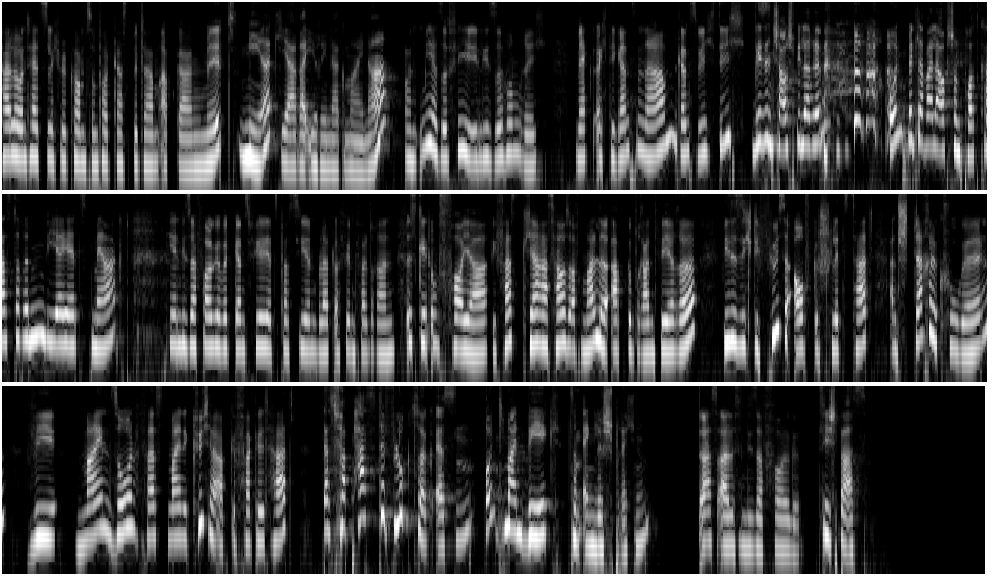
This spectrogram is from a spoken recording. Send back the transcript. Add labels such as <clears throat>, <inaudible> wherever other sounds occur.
Hallo und herzlich willkommen zum Podcast Bitte am Abgang mit mir, Chiara Irina Gmeiner. Und mir, Sophie Elise Humrich. Merkt euch die ganzen Namen, ganz wichtig. Wir sind Schauspielerin <laughs> und mittlerweile auch schon Podcasterin, wie ihr jetzt merkt. Hier in dieser Folge wird ganz viel jetzt passieren, bleibt auf jeden Fall dran. Es geht um Feuer, wie fast Chiaras Haus auf Malle abgebrannt wäre, wie sie sich die Füße aufgeschlitzt hat an Stachelkugeln, wie mein Sohn fast meine Küche abgefackelt hat. Das verpasste Flugzeugessen und mein Weg zum Englisch sprechen. Das alles in dieser Folge. Viel Spaß.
